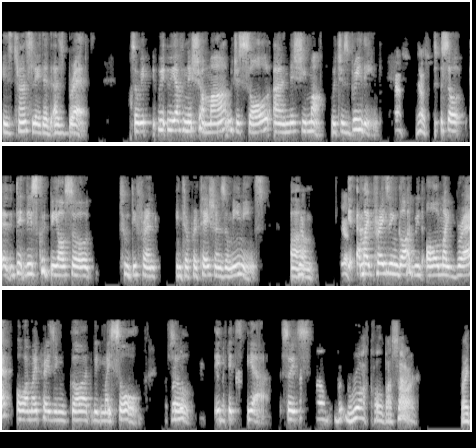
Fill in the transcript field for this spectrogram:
is translated as breath. So we, we, we have neshama, which is soul, and neshima, which is breathing. Yes, yes. So uh, th- this could be also two different interpretations or meanings. Um, yeah. Am I praising God with all my breath or am I praising God with my soul? So it, it's, yeah. So it's. Well, ruach kol basar, right?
